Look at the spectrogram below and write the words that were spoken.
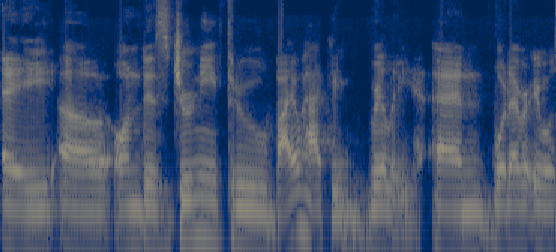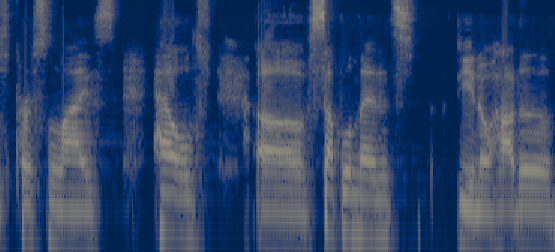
a, uh, on this journey through biohacking, really. And whatever it was personalized health, uh, supplements, you know how to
